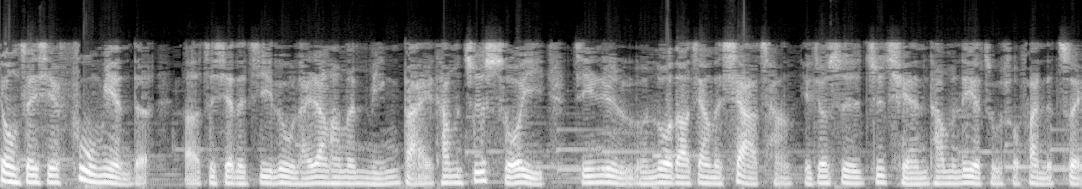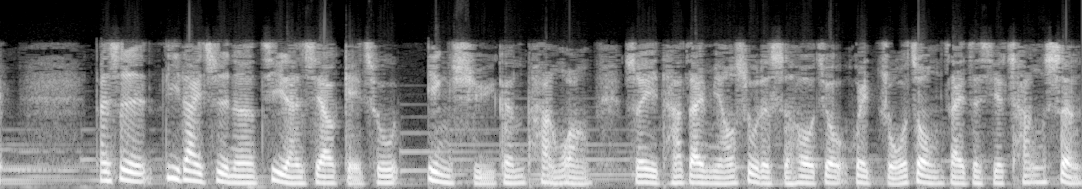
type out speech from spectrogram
用这些负面的呃这些的记录来让他们明白，他们之所以今日沦落到这样的下场，也就是之前他们列祖所犯的罪。但是历代志呢，既然是要给出应许跟盼望，所以他在描述的时候就会着重在这些昌盛，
